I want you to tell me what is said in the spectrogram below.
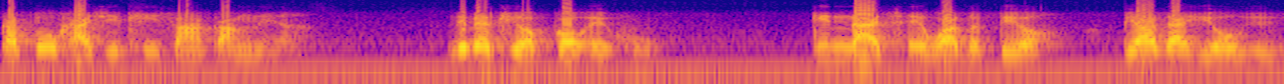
甲都开始去三工呢。你要去国会户，进来找我就对，不要再犹豫。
